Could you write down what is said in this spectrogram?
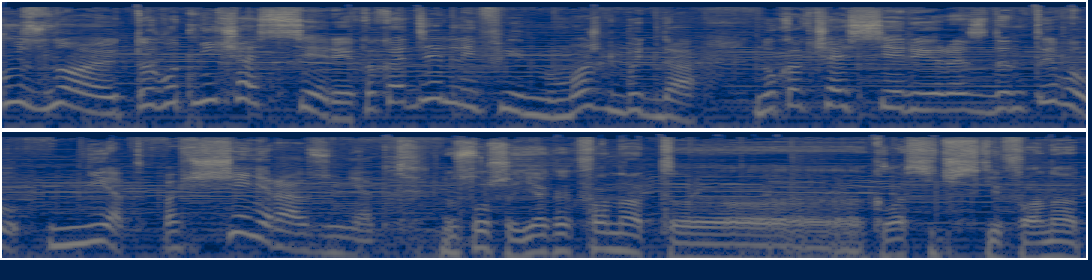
Не знаю, это вот не часть серии. Как отдельные фильмы, может быть, да. Но как часть серии Resident Evil, нет. Вообще ни разу нет. Ну, слушай, я как фанат, э, классический фанат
